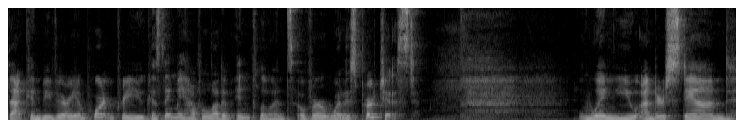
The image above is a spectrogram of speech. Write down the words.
that can be very important for you because they may have a lot of influence over what is purchased. When you understand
